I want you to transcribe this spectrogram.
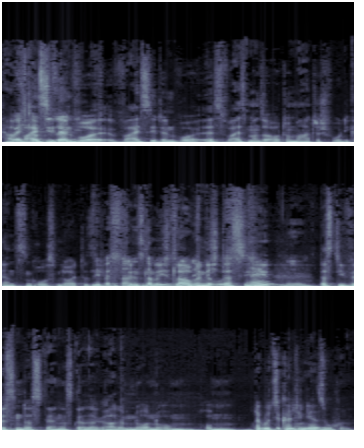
Aber Aber ich weiß, glaub, sie denn, wo er, weiß sie denn, wo er ist? Weiß man so automatisch, wo die ganzen großen Leute sich Nee, bei Stannis, befinden? glaub ich, ich glaube nicht dass sie. Nee. dass die wissen, dass Stannis da gerade im Norden rum, rum. Na gut, sie könnte ihn ja suchen.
